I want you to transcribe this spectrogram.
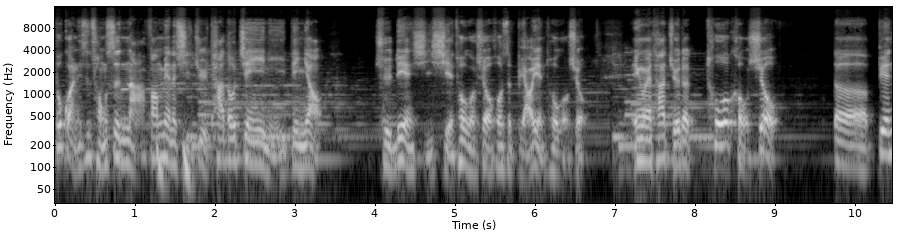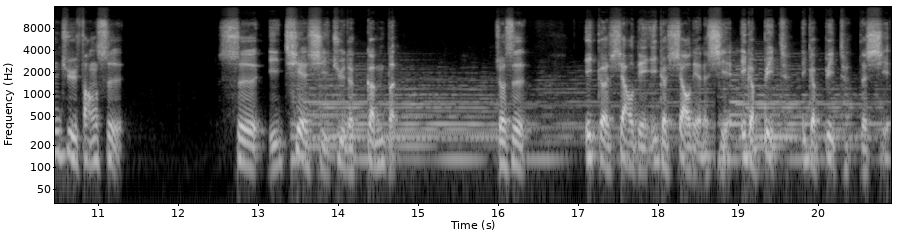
不管你是从事哪方面的喜剧，他都建议你一定要去练习写脱口秀或是表演脱口秀，因为他觉得脱口秀的编剧方式是一切喜剧的根本，就是。一个笑点一个笑点的写，一个 beat 一个 beat 的写，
